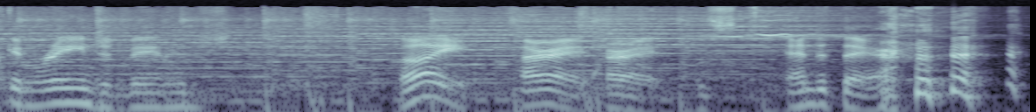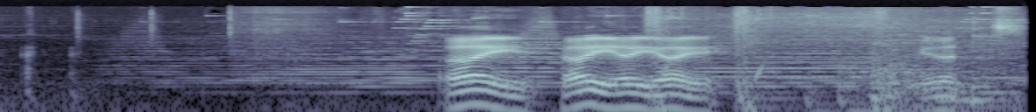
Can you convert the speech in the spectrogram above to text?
Fucking range advantage. Oi! Alright, alright. Let's end it there. oi, oi, oi, oi. Oh, goodness.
